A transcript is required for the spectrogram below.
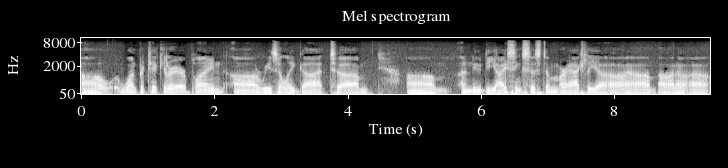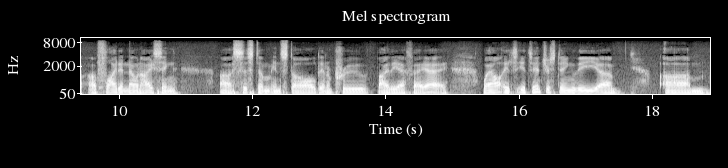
uh, one particular airplane uh, recently got um, um, a new de-icing system, or actually a, a, a, a flight unknown icing uh, system installed and approved by the FAA. Well, it's it's interesting. The um, um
